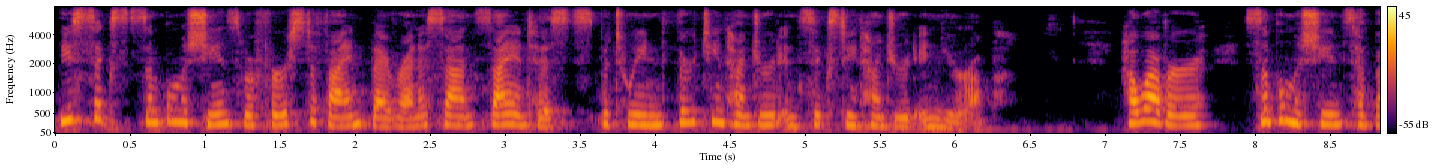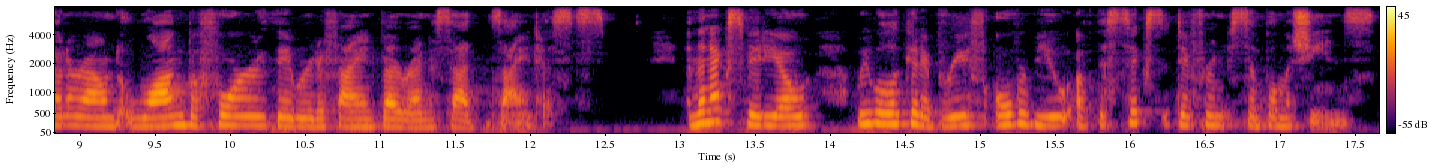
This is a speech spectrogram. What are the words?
These six simple machines were first defined by Renaissance scientists between 1300 and 1600 in Europe. However, simple machines have been around long before they were defined by Renaissance scientists. In the next video, we will look at a brief overview of the six different simple machines.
